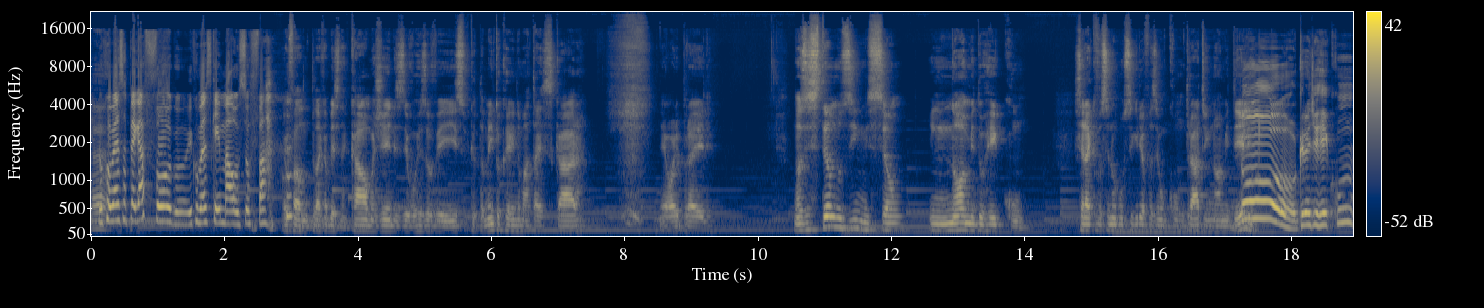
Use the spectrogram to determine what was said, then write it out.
É. Eu começo a pegar fogo e começo a queimar o sofá. Eu falando pela cabeça, né? Calma, Gênesis, eu vou resolver isso, porque eu também tô querendo matar esse cara. Eu olho pra ele. Nós estamos em missão em nome do Rei Kun. Será que você não conseguiria fazer um contrato em nome dele? Oh, grande Rei Kun,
